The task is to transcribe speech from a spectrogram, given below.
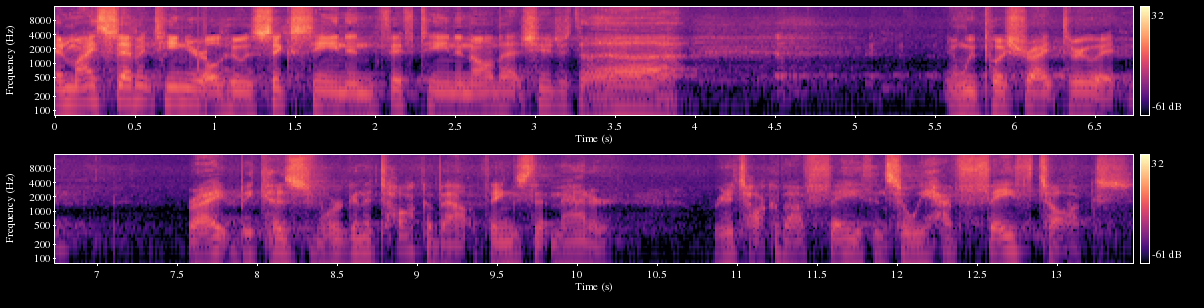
And my 17 year old, who was 16 and 15 and all that, she just, ah. And we pushed right through it, right? Because we're going to talk about things that matter. We're going to talk about faith. And so we have faith talks.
